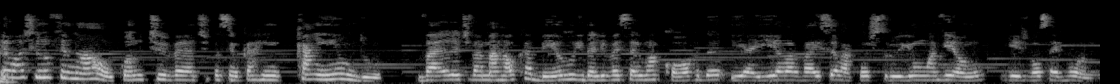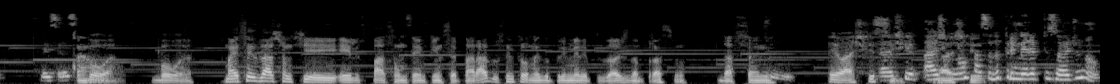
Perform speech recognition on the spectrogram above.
Eu acho que no final, quando tiver, tipo assim, o carrinho caindo, Violet vai amarrar o cabelo e dali vai sair uma corda e aí ela vai, sei lá, construir um avião e eles vão sair voando. Vai ser assim. Boa, boa. Mas vocês acham que eles passam um tempinho separado, assim, pelo menos o primeiro episódio da próxima? Da Sunny? Sim. Eu acho que Eu sim. acho que, acho Eu que acho não que- passa do primeiro episódio, não.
